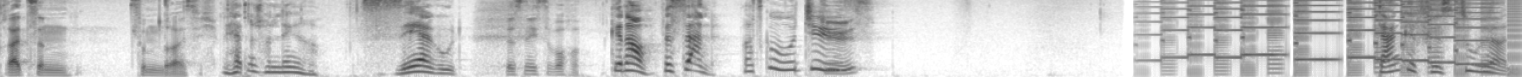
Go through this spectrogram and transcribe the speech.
13,35. Wir hätten schon längere. Sehr gut. Bis nächste Woche. Genau, bis dann. Macht's gut. Tschüss. Tschüss. Danke fürs Zuhören.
